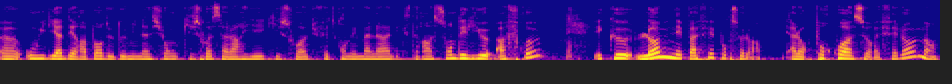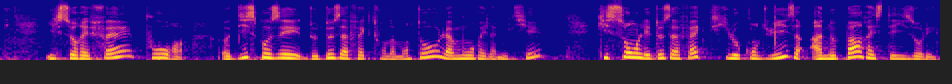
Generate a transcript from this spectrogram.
euh, où il y a des rapports de domination, qu'ils soient salariés, qu'ils soient du fait qu'on est malade, etc., sont des lieux affreux et que l'homme n'est pas fait pour cela. Alors pourquoi serait fait l'homme? Il serait fait pour euh, disposer de deux affects fondamentaux, l'amour et l'amitié, qui sont les deux affects qui le conduisent à ne pas rester isolé.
